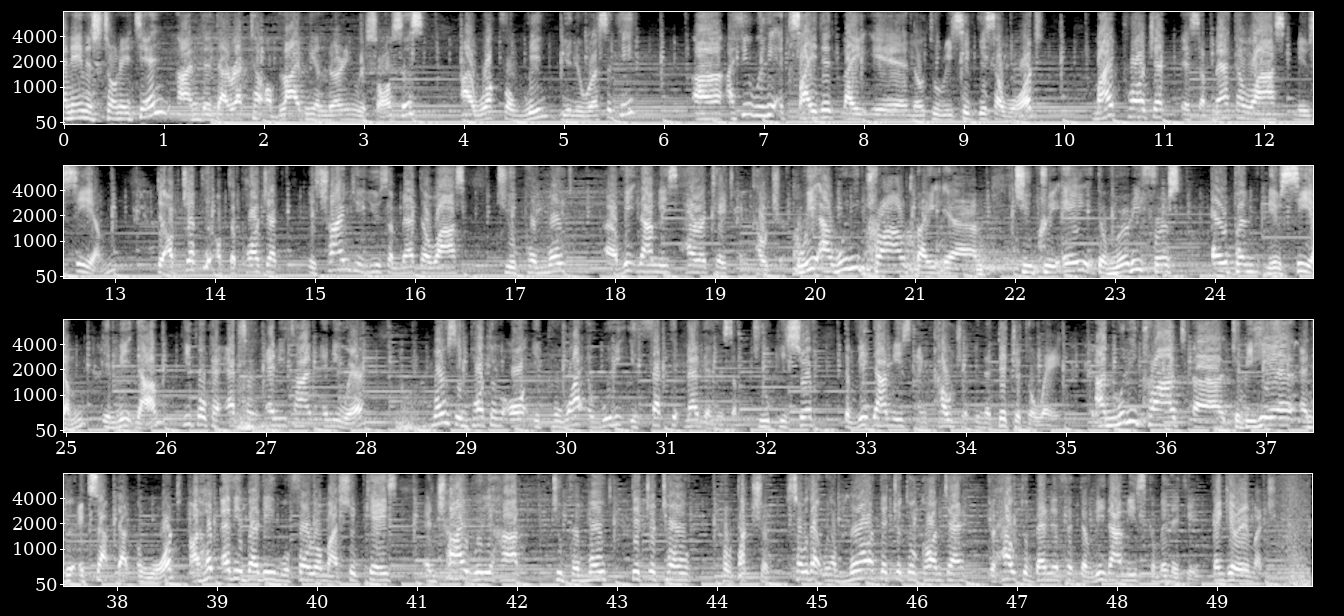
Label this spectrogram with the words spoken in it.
My name is Tony Tien. I'm the Director of Library and Learning Resources. I work for VinUniversity. Uh, I feel really excited like, you know, to receive this award. My project is a metaverse museum. The objective of the project is trying to use a metaverse to promote uh, Vietnamese heritage and culture. We are really proud by, um, to create the very first open museum in Vietnam. People can access anytime, anywhere. Most important of all, it provides a really effective mechanism to preserve the Vietnamese and culture in a digital way. I'm really proud uh, to be here and to accept that award. I hope everybody will follow my suitcase and try really hard to promote digital production so that we have more digital content to help to benefit the Vietnamese community. Thank you very much.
